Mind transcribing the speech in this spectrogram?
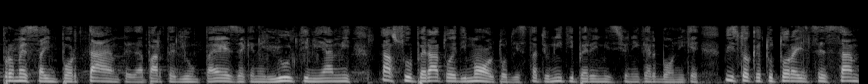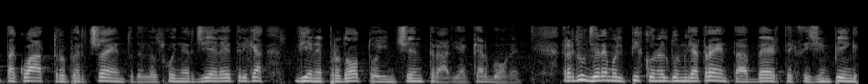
promessa importante da parte di un paese che negli ultimi anni ha superato e di molto gli Stati Uniti per emissioni carboniche, visto che tuttora il 64% della sua energia elettrica viene prodotto in centrali a carbone. Raggiungeremo il picco nel 2030, avverte Xi Jinping,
